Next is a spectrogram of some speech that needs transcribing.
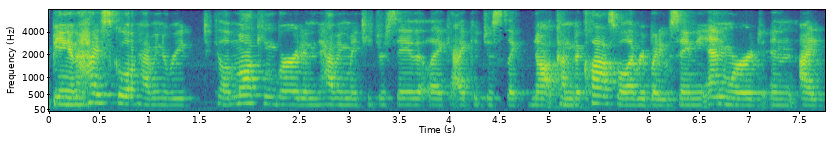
being in high school and having to read To Kill a Mockingbird and having my teacher say that like I could just like not come to class while everybody was saying the N word and I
